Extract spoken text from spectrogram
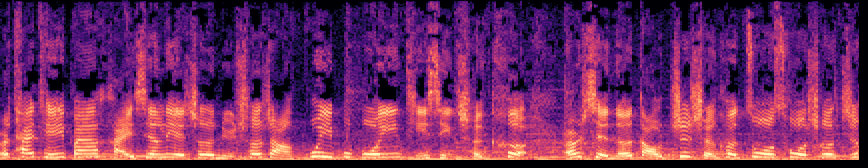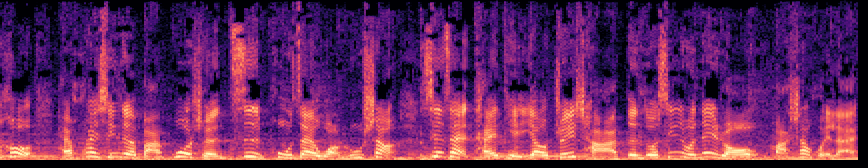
而台铁一班海线列车的女车长故意不播音提醒乘客，而且呢导致乘客坐错车之后，还坏心的把过程自曝在网络上。现在台铁要追查更多新闻内容，马上回来。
